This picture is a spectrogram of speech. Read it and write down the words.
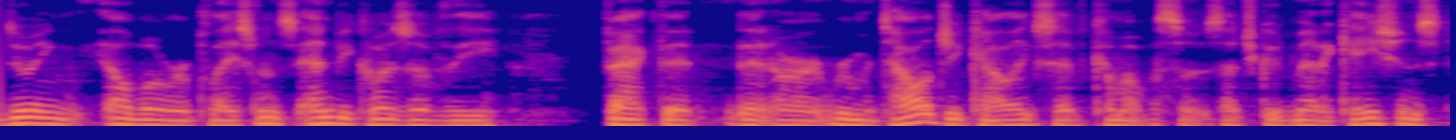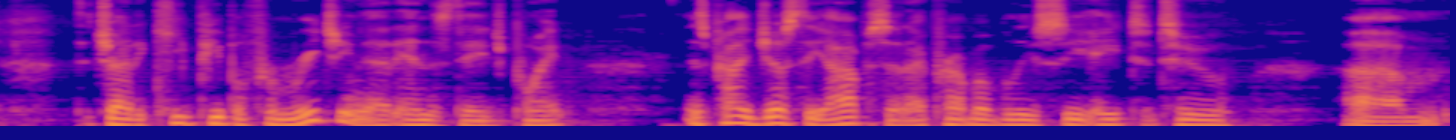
doing elbow replacements and because of the fact that, that our rheumatology colleagues have come up with so, such good medications to try to keep people from reaching that end stage point, is probably just the opposite. I probably see eight to two um,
